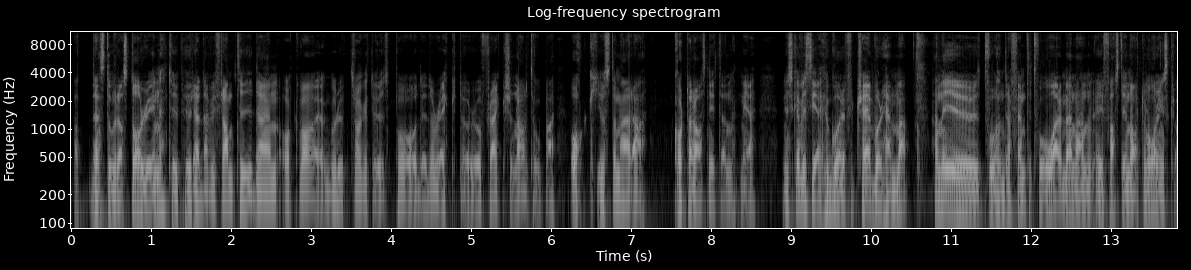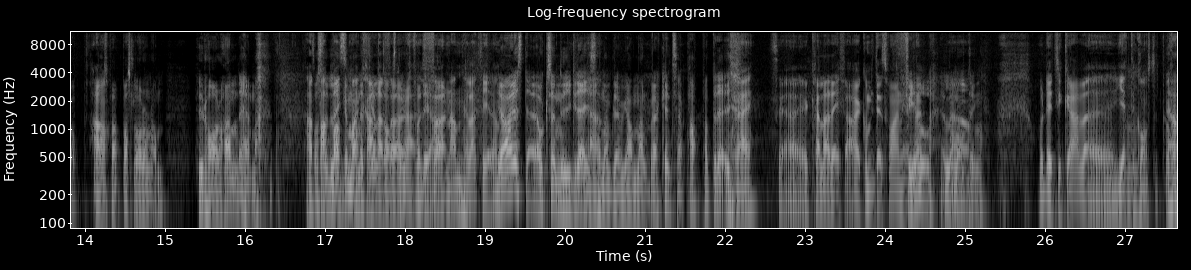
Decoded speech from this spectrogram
att den stora storyn, typ hur räddar vi framtiden och vad går uppdraget ut på The Director och Fraction och alltihopa. Och just de här uh, kortare avsnitten med nu ska vi se, hur går det för Trevor hemma? Han är ju 252 år, men han är ju fast i en 18-årings kropp. Ja. Hans pappa slår honom. Hur har han det hemma? Hans Och så pappa lägger man ett kallar för på det. förnamn hela tiden. Ja, just det. Också en ny grej sen han blev gammal. Jag kan inte säga pappa till dig. Nej, så jag, kallar dig för, jag kommer inte ens vad han Phil heter. eller Ja. någonting. Och det tycker alla är jättekonstigt. Ja.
